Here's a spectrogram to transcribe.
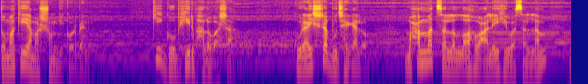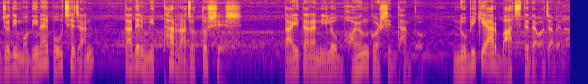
তোমাকেই আমার সঙ্গী করবেন। কি গভীর ভালোবাসা। কুরাইশরা বুঝে গেল, মোহাম্মদ সাল্লাহ আলিহি ওয়াসাল্লাম যদি মদিনায় পৌঁছে যান, তাদের মিথ্যার রাজত্ব শেষ। তাই তারা নিল ভয়ঙ্কর সিদ্ধান্ত, নবীকে আর বাঁচতে দেওয়া যাবে না।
